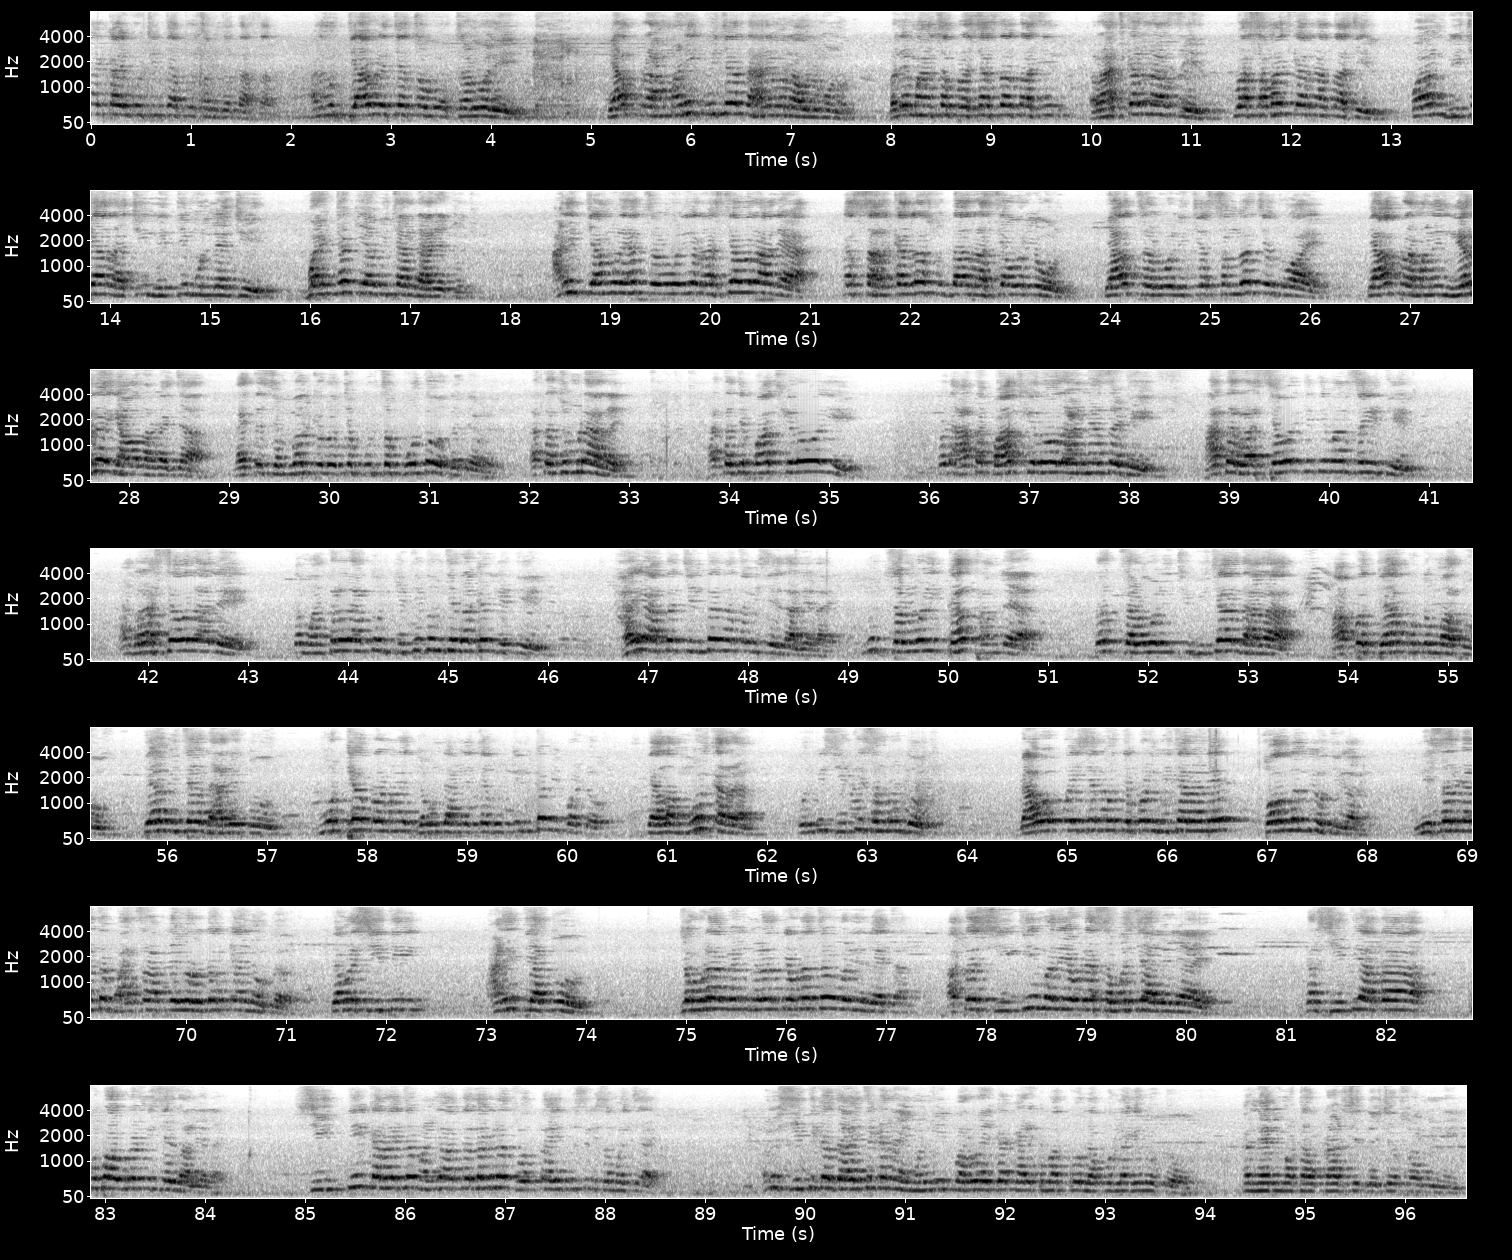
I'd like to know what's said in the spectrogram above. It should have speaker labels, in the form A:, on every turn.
A: काही गोष्टी त्यातून समजत असतात. आणि मग त्यावेळेच्या चौ चळवळी या प्रामाणिक विचारधारेवर अवलंबून होत. भले माणसं प्रशासनात असतील राजकारणात असतील किंवा समाजकारणात असतील पण विचाराची नीतीमूल्यांची बैठक या विचारधारेत होती. आणि त्यामुळे ह्या चळवळी रस्त्यावर आल्या का सरकारला सुद्धा रस्त्यावर येऊन त्या चळवळीचे संघर्ष जो आहे त्याप्रमाणे निर्णय घ्यावा लागायचा. नाहीतर शंभर किलोच्या पुढचं पोतं होतं त्यावेळेस आता चुमडा आलाय. आता ते पाच किलो येईल पण आता पाच किलो आणण्यासाठी आता रस्त्यावर किती माणसं येतील? आणि रस्त्यावर आले तर मंत्रालयातून किती तुमची दखल घेतील? हाही आता चिंतनाचा विषय झालेला आहे. मग चळवळी का थांबल्या? तर चळवळीची विचारधारा आपण त्या कुटुंबातून त्या विचारधारेतून मोठ्या प्रमाणात घेऊन जाण्याच्या दृष्टीने कमी पडलो. त्याला मूळ कारण पूर्वी शेती समृद्ध होती. गावं पैसे नव्हते पण विचाराने स्वावलंबी होती गावी. निसर्गाचं फारसं आपल्या विरोधात काय नव्हतं. त्यामुळे शेती आणि त्यातून जेवढा वेळ मिळत तेवढा चळवळी द्यायचा. आता शेतीमध्ये एवढ्या समस्या आलेल्या आहेत. तर शेती आता खूप अवघड विषय झालेला आहे. शेती करायचं म्हणजे आता लग्नच होत नाही दुसरी समस्या आहे. आणि शेती का जायचं का नाही? म्हणून मी परवा एका कार्यक्रमात कोल्हापूरला गेलो होतो. कन्हेरी मठाव काळ सिद्धेश्वर स्वामींनी.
